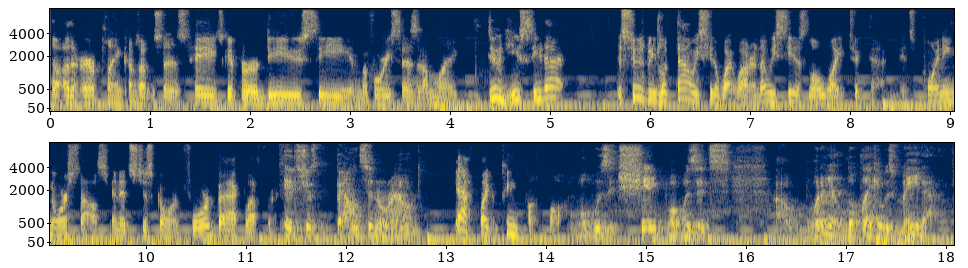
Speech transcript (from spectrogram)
the other airplane comes up and says, Hey, Skipper, do you see? And before he says it, I'm like, Dude, do you see that? As soon as we look down, we see the whitewater, and then we see this little white tic tac. It's pointing north south, and it's just going forward, back, left, right. It's just bouncing around? Yeah, like a ping pong ball. What was its shape? What was its, uh, what did it look like it was made out of?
